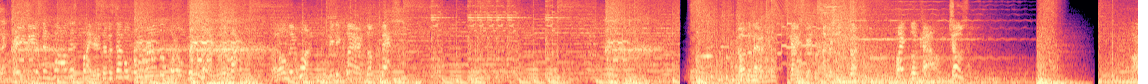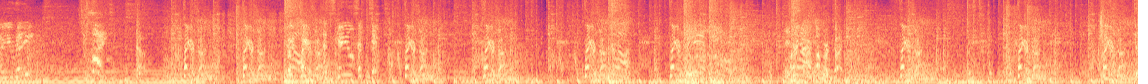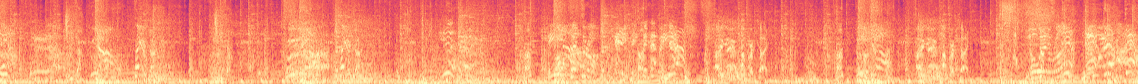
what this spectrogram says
bravest and wildest fighters have assembled from around the world to join in the fight. But only one will be declared the best. North America, skyscraper under construction. Fight locale chosen. Are you ready? Fight! Tiger Shot! Tiger Shot! Tiger Shot! The scales have tipped. Tiger Shot! Tiger Shot! Tiger Shot! Tiger Shot! Tiger Uppercut! Tiger Shot! Fire Shot! Fire Shot! Tiger Uppercut! Tiger Uppercut! Nowhere to run. Nowhere to hide.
